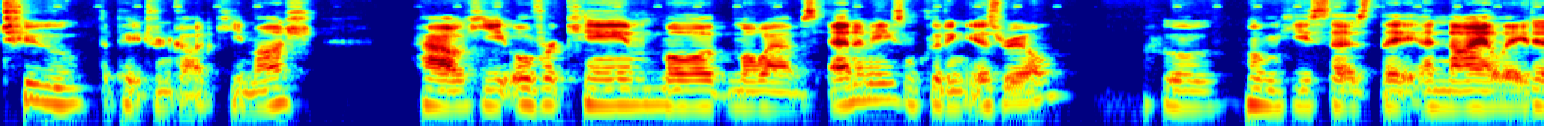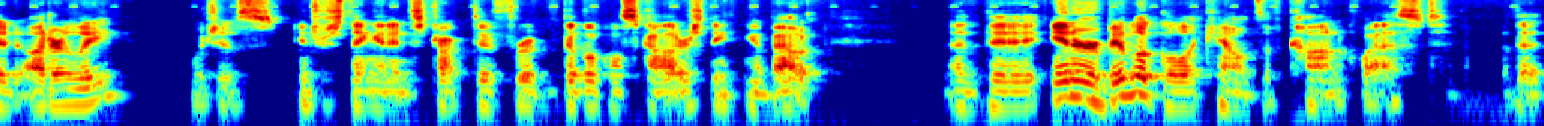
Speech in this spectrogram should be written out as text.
to the patron god Chemosh, how he overcame Moab, Moab's enemies, including Israel, who, whom he says they annihilated utterly, which is interesting and instructive for biblical scholars thinking about uh, the inner biblical accounts of conquest the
